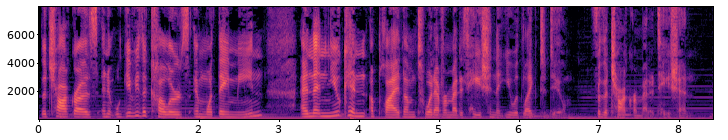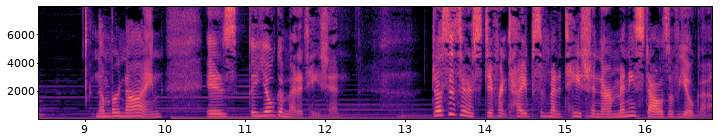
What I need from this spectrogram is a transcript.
the chakras, and it will give you the colors and what they mean. And then you can apply them to whatever meditation that you would like to do for the chakra meditation. Number nine is the yoga meditation. Just as there's different types of meditation, there are many styles of yoga.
